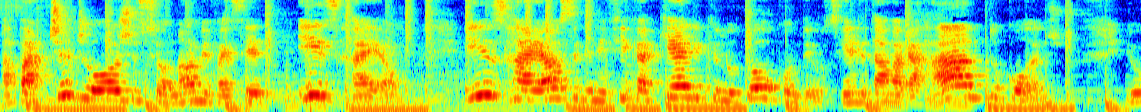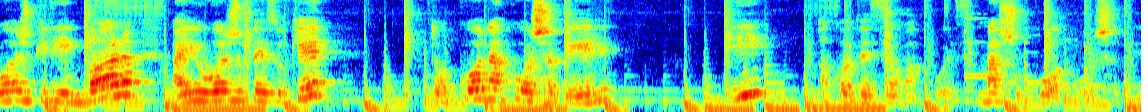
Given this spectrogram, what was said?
A partir de hoje, o seu nome vai ser Israel. Israel significa aquele que lutou com Deus. E ele estava agarrado com o anjo. E o anjo queria ir embora. Aí o anjo fez o quê? Tocou na coxa dele e aconteceu uma coisa: machucou a coxa dele.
